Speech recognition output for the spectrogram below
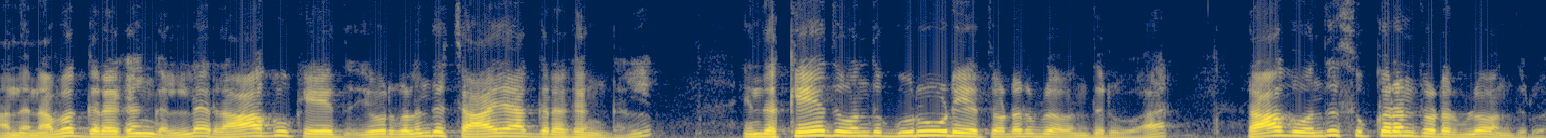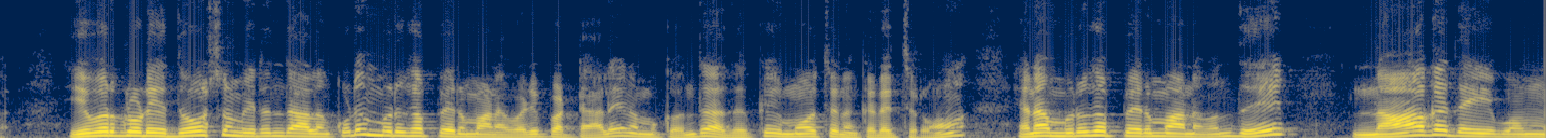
அந்த நவக்கிரகங்களில் ராகு கேது இவர்கள் வந்து சாயா கிரகங்கள் இந்த கேது வந்து குருவுடைய தொடர்பில் வந்துடுவார் ராகு வந்து சுக்கிரன் தொடர்பில் வந்துடுவார் இவர்களுடைய தோஷம் இருந்தாலும் கூட முருகப்பெருமானை வழிபட்டாலே நமக்கு வந்து அதற்கு விமோச்சனம் கிடைச்சிரும். ஏன்னா முருகப்பெருமானை வந்து நாக தெய்வம்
